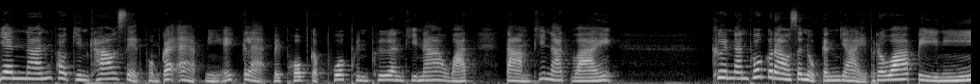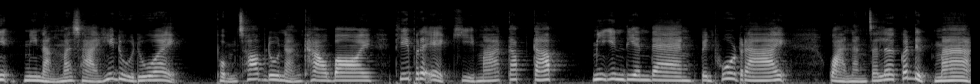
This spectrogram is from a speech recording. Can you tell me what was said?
เย็นนั้นพอกินข้าวเสร็จผมก็แอบหนีไอ้แกละไปพบกับพวกเพื่อนๆที่หน้าวัดตามที่นัดไว้ คืนนั้นพวกเราสนุกกันใหญ่เพราะว่าปีนี้มีหนังมาฉายให้ดูด้วย ผมชอบดูหนังคาวบอย ที่พระเอกขี่ม้ากับกับมีอินเดียนแดงเป็นผู้ร้าย กว่าหนังจะเลิกก็ดึกมาก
